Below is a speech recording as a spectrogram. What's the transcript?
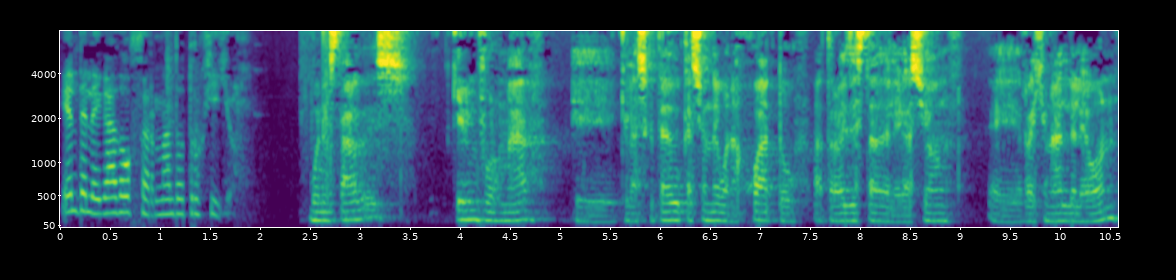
el delegado Fernando Trujillo. Buenas tardes. Quiero informar eh, que la Secretaría de Educación de Guanajuato, a través de esta delegación eh, regional de León,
